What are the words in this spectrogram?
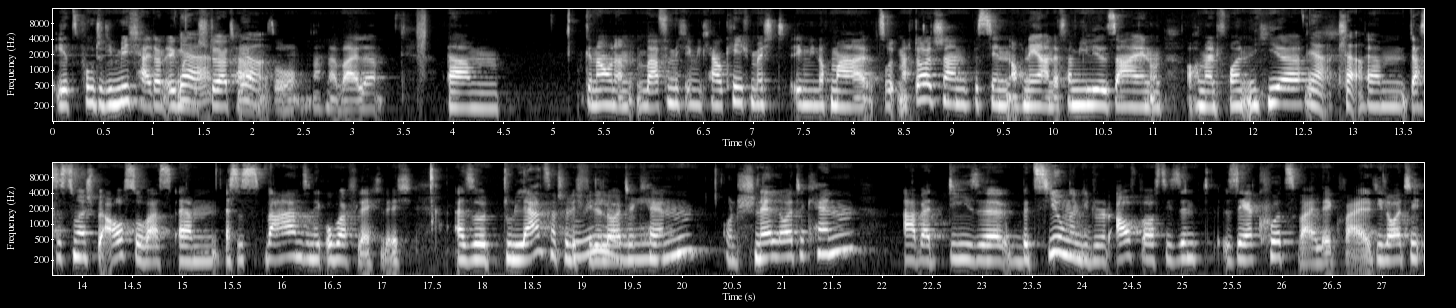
jetzt Punkte, die mich halt dann irgendwann Ja, gestört haben, ja. so nach einer Weile. Ähm, genau, und dann war für mich irgendwie klar, okay, ich möchte irgendwie nochmal zurück nach Deutschland, ein bisschen auch näher an der Familie sein und auch an meinen Freunden hier. Ja, klar. Ähm, das ist zum Beispiel auch sowas. Ähm, es ist wahnsinnig oberflächlich. Also du lernst natürlich viele Leute Really? kennen und schnell Leute kennen, aber diese Beziehungen, die du dort aufbaust, die sind sehr kurzweilig, weil die Leute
